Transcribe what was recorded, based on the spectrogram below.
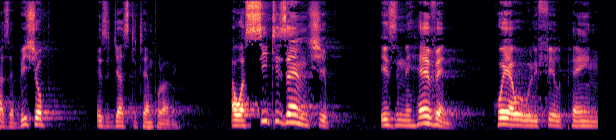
as a bishop is just temporary. Our citizenship is in heaven where we will feel pain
